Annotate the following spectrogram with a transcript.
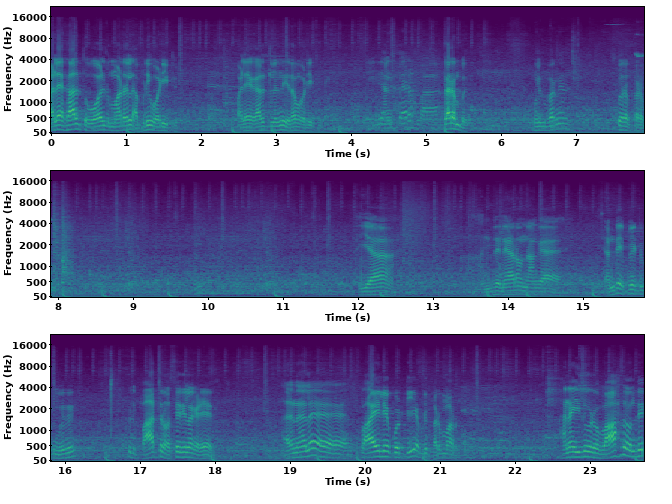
பழைய காலத்து ஓல்டு மாடல் அப்படியே ஓடிட்டு பழைய காலத்துலேருந்து இதான் ஓடிட்டு பெரம்பா? பெரம்பு. உங்களுக்கு பாருங்க சூரப்பெரம்பு. ஐயா அந்த நேரம் நாங்கள் சந்தை போயிட்டு இருக்கும்போது இப்படி பாத்திர வசதியெல்லாம் கிடையாது. அதனால் வாயிலே கொட்டி அப்படி பரிமாறணும். ஆனால் இதோட வாசம் வந்து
